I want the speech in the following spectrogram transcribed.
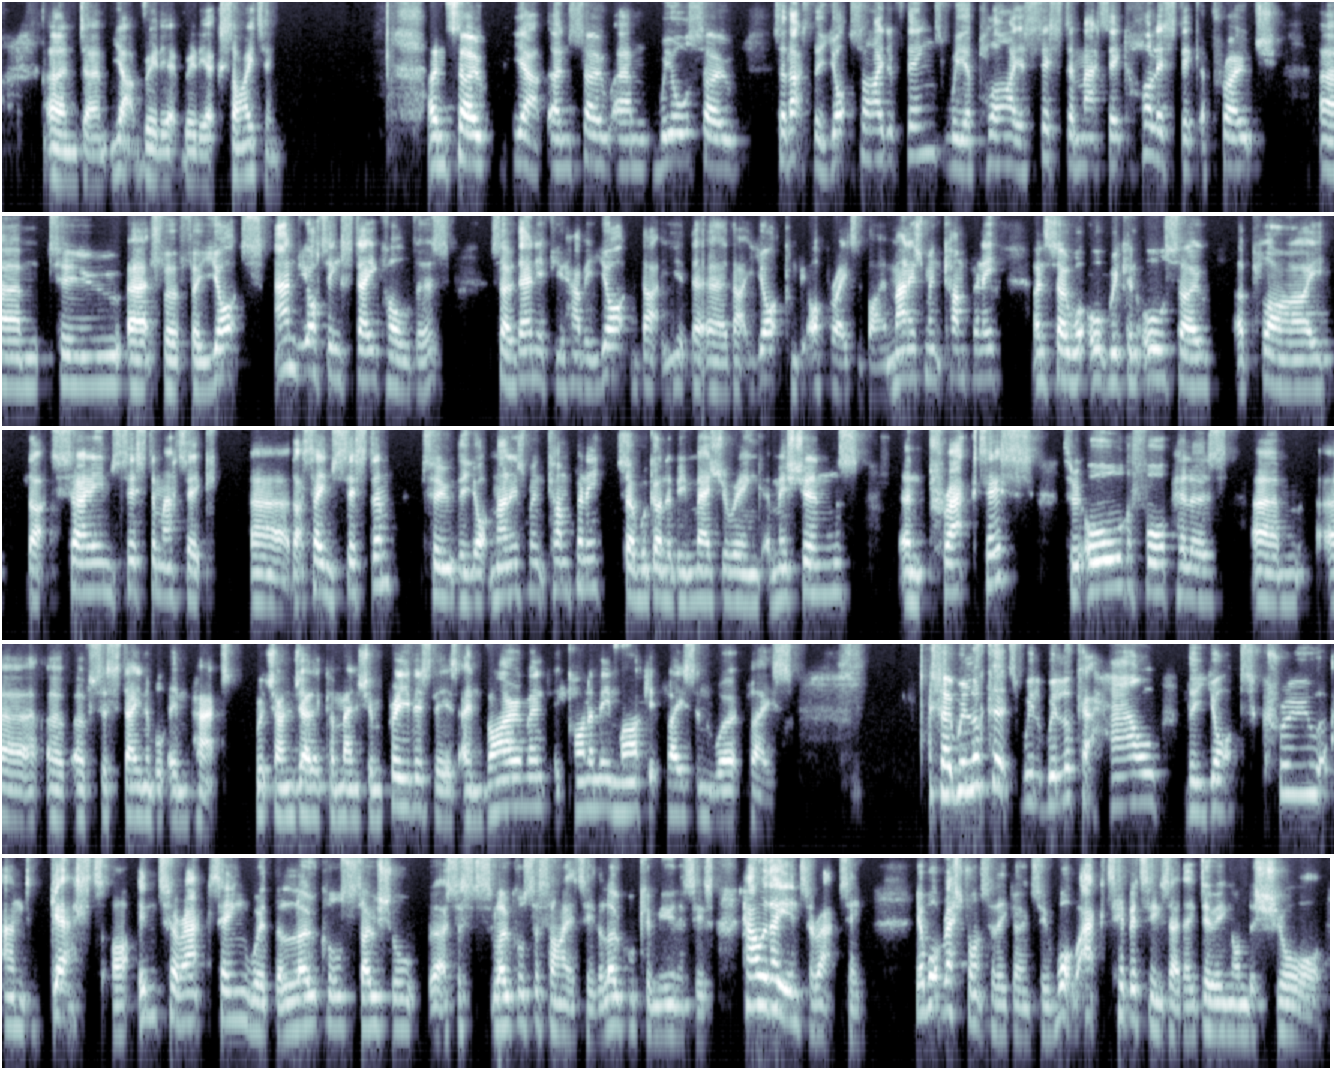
and um, yeah, really, really exciting. And so, yeah, and so um, we also so that's the yacht side of things. We apply a systematic, holistic approach um, to uh, for, for yachts and yachting stakeholders. So then, if you have a yacht, that uh, that yacht can be operated by a management company, and so we can also apply that same systematic uh, that same system to the yacht management company. So we're going to be measuring emissions and practice through all the four pillars um, uh, of, of, sustainable impact, which Angelica mentioned previously is environment, economy, marketplace, and workplace. So we look at we, we look at how the yacht crew and guests are interacting with the local social uh, local society, the local communities. How are they interacting? Yeah, what restaurants are they going to? What activities are they doing on the shore?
